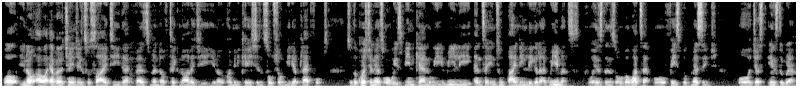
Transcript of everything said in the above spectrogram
Well, you know, our ever changing society, the advancement of technology, you know, communication, social media platforms. So the question has always been can we really enter into binding legal agreements, for instance, over WhatsApp or Facebook Message or just Instagram?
